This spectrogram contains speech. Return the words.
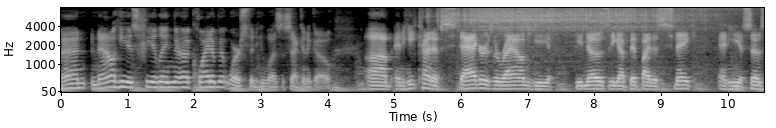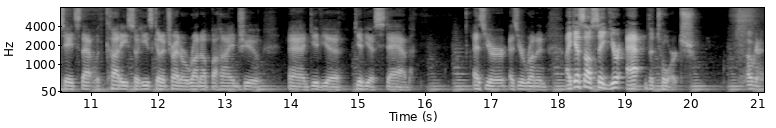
and now he is feeling uh, quite a bit worse than he was a second ago. Um, and he kind of staggers around. He he knows that he got bit by this snake, and he associates that with Cuddy. So he's going to try to run up behind you and give you give you a stab as you're as you're running. I guess I'll say you're at the torch, Okay.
